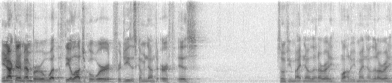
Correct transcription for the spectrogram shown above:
You're not going to remember what the theological word for Jesus coming down to earth is. Some of you might know that already. A lot of you might know that already.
